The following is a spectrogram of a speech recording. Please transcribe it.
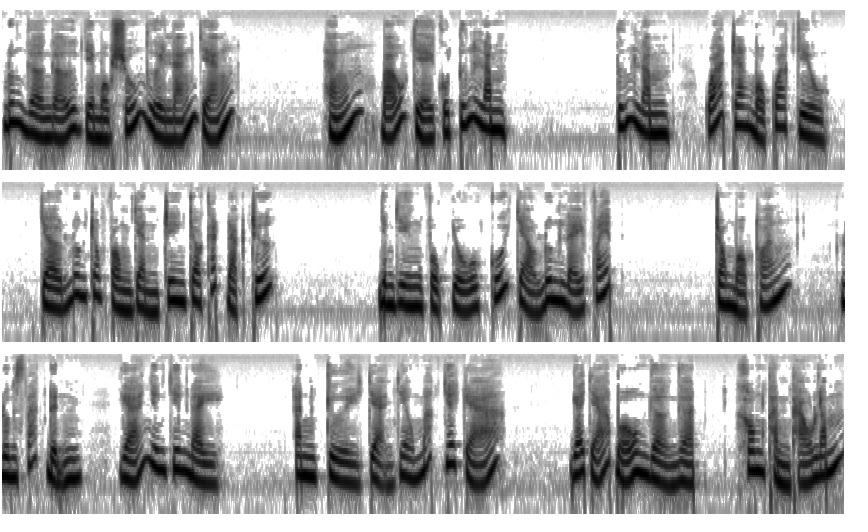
Luân ngờ ngỡ về một số người lãng giảng. Hẳn bảo vệ của tướng Lâm. Tướng Lâm quá trang một qua kiều, chờ Luân trong phòng dành riêng cho khách đặt trước. Nhân viên phục vụ cúi chào Luân lễ phép. Trong một thoáng, Luân xác định gã nhân viên này. Anh cười và nheo mắt với gã. Gã giả bộ ngờ nghệch, không thành thạo lắm.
